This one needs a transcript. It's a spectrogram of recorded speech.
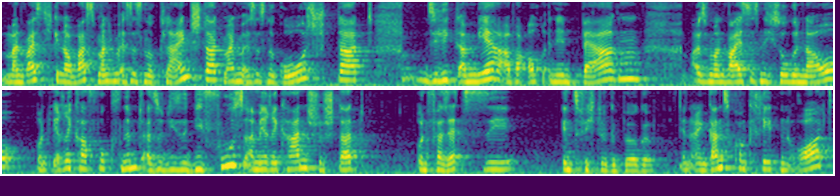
man weiß nicht genau was. Manchmal ist es eine Kleinstadt, manchmal ist es eine Großstadt. Sie liegt am Meer, aber auch in den Bergen. Also man weiß es nicht so genau. Und Erika Fuchs nimmt also diese diffus amerikanische Stadt und versetzt sie ins Fichtelgebirge, in einen ganz konkreten Ort.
